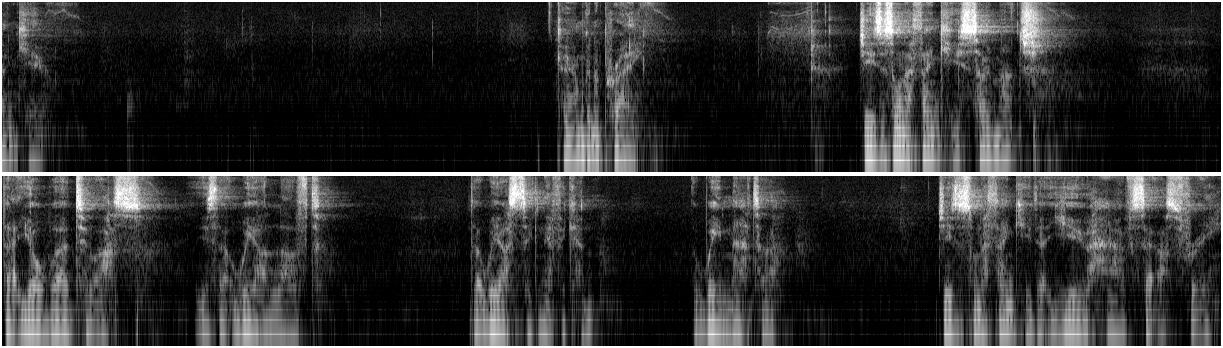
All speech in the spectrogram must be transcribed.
Thank you. Okay, I'm going to pray. Jesus, I want to thank you so much that your word to us is that we are loved, that we are significant, that we matter. Jesus, I want to thank you that you have set us free,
